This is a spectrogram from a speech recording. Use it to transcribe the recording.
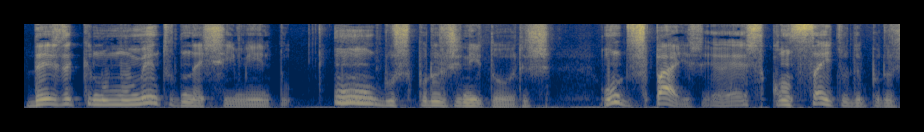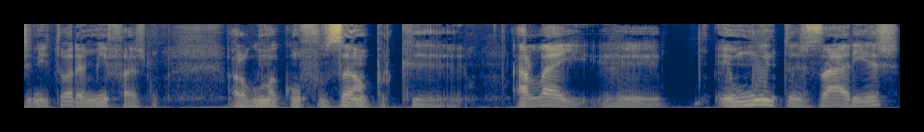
Desde que no momento de nascimento um dos progenitores, um dos pais. Este conceito de progenitor a mim faz alguma confusão, porque a lei, eh, em muitas áreas,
